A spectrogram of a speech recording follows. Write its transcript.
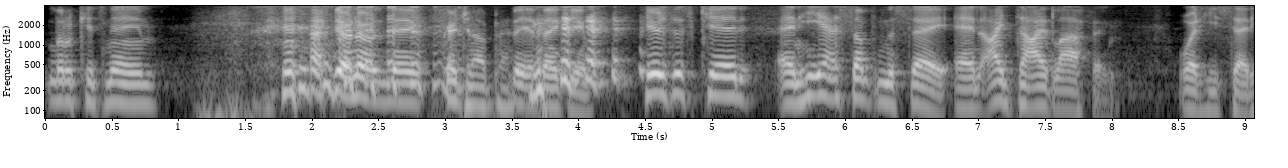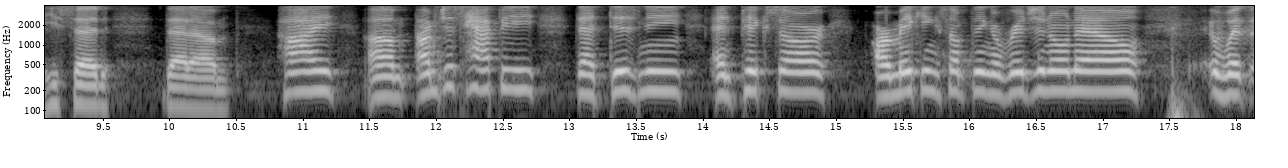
little kid's name. I don't know his name. Great job, man. Yeah, thank you. Here's this kid, and he has something to say, and I died laughing. What he said. He said that, um, "Hi, um, I'm just happy that Disney and Pixar are making something original now." With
